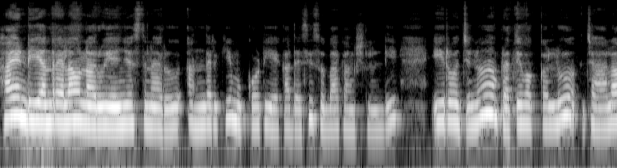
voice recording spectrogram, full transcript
హాయ్ అండి అందరు ఎలా ఉన్నారు? ఏం చేస్తున్నారు? అందరికీ ముక్కోటి ఏకాదశి శుభాకాంక్షలు అండి ఈ రోజున ప్రతి ఒక్కళ్ళు చాలా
